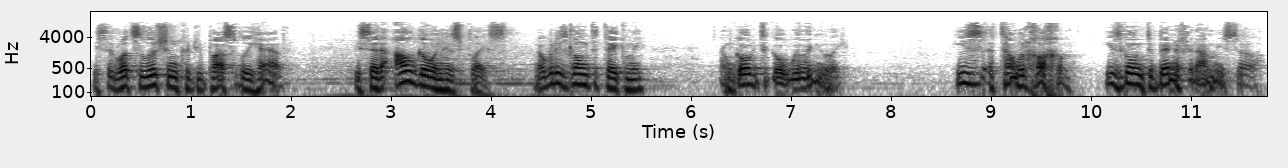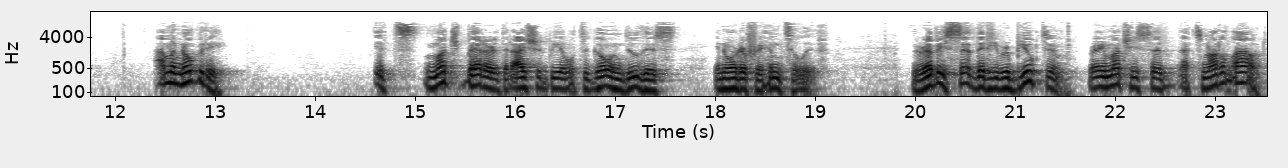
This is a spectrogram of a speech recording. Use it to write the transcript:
He said, what solution could you possibly have? He said, I'll go in his place. Nobody's going to take me. I'm going to go willingly. He's a Talmid Chacham. He's going to benefit Am Yisrael. I'm a nobody. It's much better that I should be able to go and do this in order for him to live. The Rebbe said that he rebuked him very much. He said, that's not allowed.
